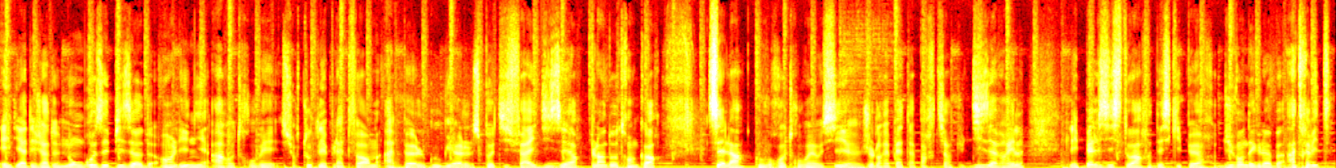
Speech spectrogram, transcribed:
Et il y a déjà de nombreux épisodes en ligne à retrouver sur toutes les plateformes Apple, Google, Spotify, Deezer, plein d'autres encore. C'est là que vous retrouverez aussi, euh, je le répète, à partir du 10 avril, les belles histoires des skippers du vent des globes. A très vite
